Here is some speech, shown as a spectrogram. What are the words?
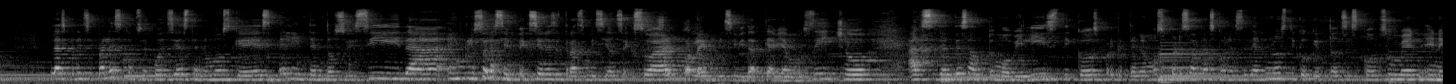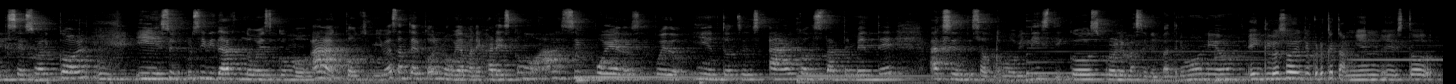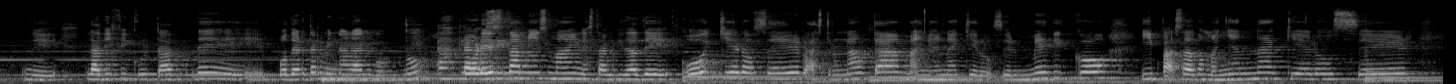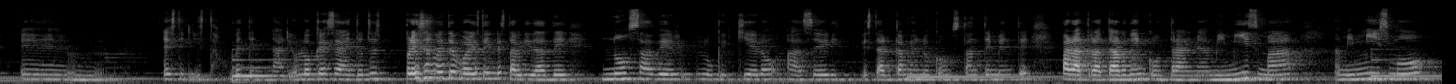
Las principales consecuencias tenemos que es el intento suicida, incluso las infecciones de transmisión sexual por la impulsividad que habíamos dicho, accidentes automovilísticos, porque tenemos personas con ese diagnóstico que entonces consumen en exceso alcohol y su impulsividad no es como, ah, consumí bastante alcohol, no voy a manejar, es como, ah, sí puedo, sí puedo. Y entonces hay constantemente accidentes automovilísticos, problemas en el matrimonio. E incluso yo creo que también esto de la dificultad de poder terminar algo, ¿no? Ah, claro, Por sí. esta misma inestabilidad de hoy quiero ser astronauta, mañana quiero ser médico y pasado mañana quiero ser em, estilista, veterinario, lo que sea. Entonces, precisamente por esta inestabilidad de no saber lo que quiero hacer y estar cambiando constantemente para tratar de encontrarme a mí misma, a mí mismo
